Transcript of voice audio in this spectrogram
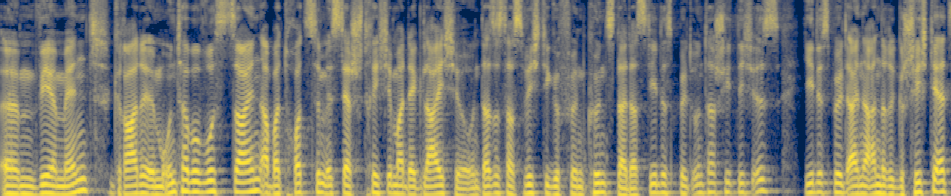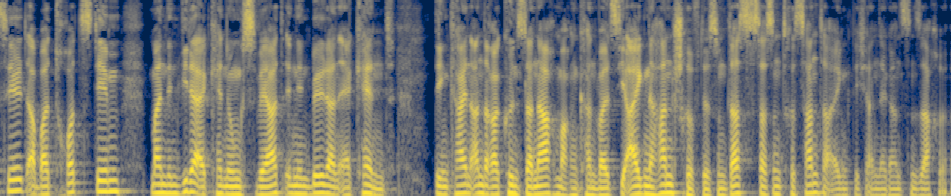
ähm, vehement, gerade im Unterbewusstsein, aber trotzdem ist der Strich immer der gleiche. Und das ist das Wichtige für einen Künstler, dass jedes Bild unterschiedlich ist, jedes Bild eine andere Geschichte erzählt, aber trotzdem man den Wiedererkennungswert in den Bildern erkennt den kein anderer Künstler nachmachen kann, weil es die eigene Handschrift ist. Und das ist das Interessante eigentlich an der ganzen Sache.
